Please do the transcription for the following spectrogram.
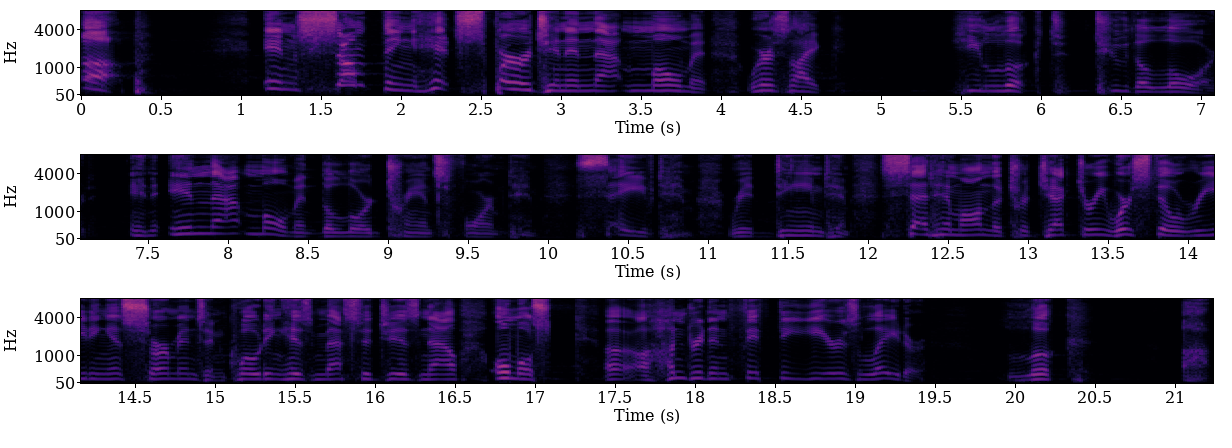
up. And something hit spurgeon in that moment where it's like he looked to the lord and in that moment, the Lord transformed him, saved him, redeemed him, set him on the trajectory. We're still reading his sermons and quoting his messages now, almost uh, 150 years later. Look up.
